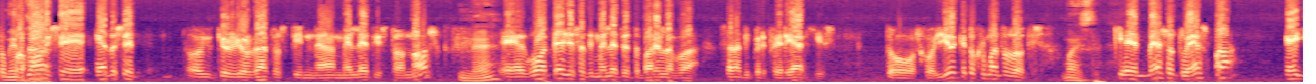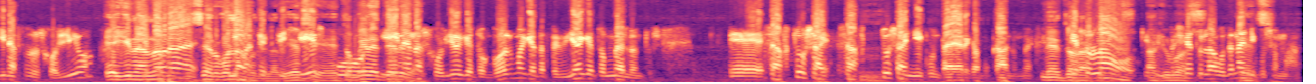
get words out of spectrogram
το Μετά... προχώρησε, έδωσε ο κ. Γιωργάτος την uh, μελέτη στο ΝΟΣΚ. Ναι. Εγώ τέλειωσα τη μελέτη, το παρέλαβα σαν αντιπεριφερειάρχης το σχολείο και το χρηματοδότησα. Μάλιστα. Και μέσω του ΕΣΠΑ έγινε αυτό το σχολείο. Έγινε ανάπτυξη σε εργολάβο δηλαδή. Έτσι, που το είναι ένα σχολείο για τον κόσμο, για τα παιδιά, για το μέλλον τους. ε, σε, αυτούς, σε αυτούς ανήκουν τα έργα που κάνουμε. Ναι, και στο λαό. Και στην ακριβώς. υπηρεσία του λαού δεν Έτσι. ανήκουν σε εμάς.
